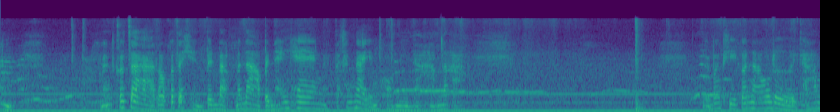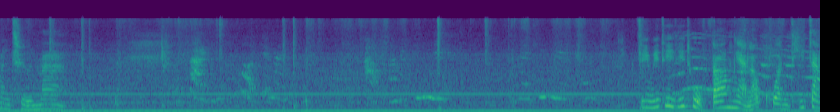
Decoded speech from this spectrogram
ง มันก็จะเราก็จะเห็นเป็นแบบมะนาวเป็นแห้งๆแต่ข้างในยังพอมีน้ำนะคะ หรือบางทีก็เน่าเลยถ้ามันชื้นมากจริงวิธีที่ถูกต้องเนี่ยเราควรที่จะ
